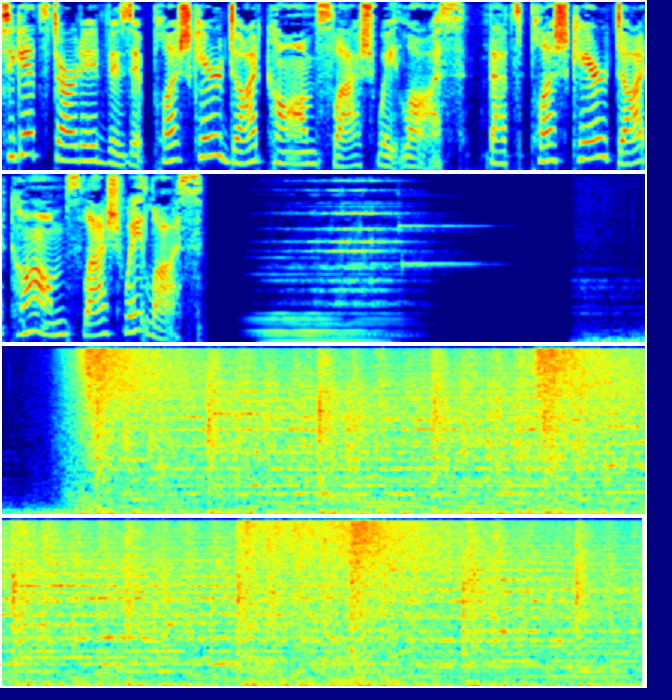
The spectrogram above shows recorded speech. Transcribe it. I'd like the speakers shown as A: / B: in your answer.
A: To get started, visit plushcare.com slash weight loss. That's plushcare.com slash weight loss.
